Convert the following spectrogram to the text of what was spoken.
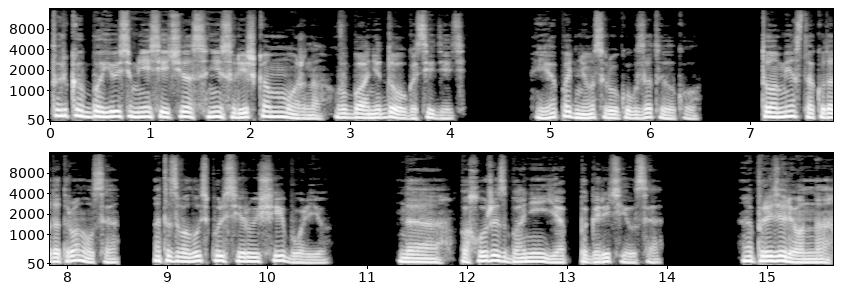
только, боюсь, мне сейчас не слишком можно в бане долго сидеть. Я поднес руку к затылку. То место, куда дотронулся, отозвалось пульсирующей болью. Да, похоже, с баней я погорячился. Определенно,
